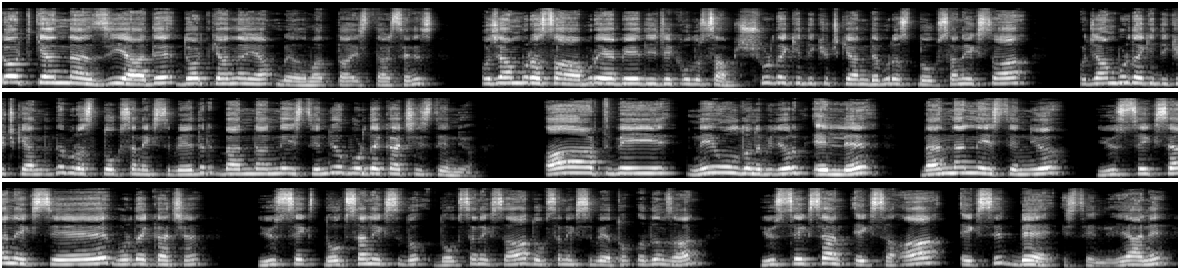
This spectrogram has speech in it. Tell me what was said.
Dörtgenden ziyade dörtgenden yapmayalım hatta isterseniz. Hocam burası A buraya B diyecek olursam şuradaki dik üçgende burası 90 eksi A. Hocam buradaki dik üçgende de burası 90 eksi B'dir. Benden ne isteniyor? Burada kaç isteniyor? A artı B'yi ne olduğunu biliyorum 50. Benden ne isteniyor? 180 eksi burada kaçı? 180, 90 eksi 90 eksi A 90 eksi B topladığım zaman 180 eksi A eksi B isteniyor. Yani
